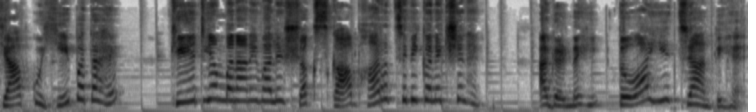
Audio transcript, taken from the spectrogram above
क्या आपको ये पता है कि एटीएम बनाने वाले शख्स का भारत से भी कनेक्शन है? अगर नहीं तो आइए जानते हैं।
